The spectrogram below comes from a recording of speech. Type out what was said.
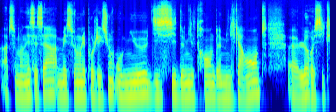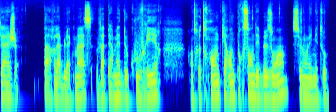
absolument nécessaire, mais selon les projections, au mieux d'ici 2030-2040, euh, le recyclage par la black mass va permettre de couvrir entre 30-40% des besoins selon les métaux.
